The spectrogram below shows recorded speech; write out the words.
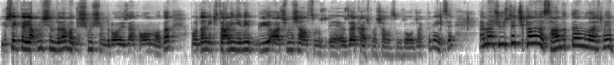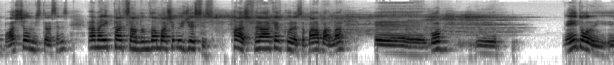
yüksekte yapmışımdır ama düşmüşümdür o yüzden olmadı. Buradan iki tane yeni büyü açma şansımız e, özel kaçma şansımız olacaktı neyse. Hemen şu üste çıkalım ve sandıklarımızı açmaya başlayalım isterseniz. Hemen ilk taş sandığımızdan başlayalım ücretsiz. Taş, felaket kulesi, barbarlar, e, gob, e, neydi o e,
